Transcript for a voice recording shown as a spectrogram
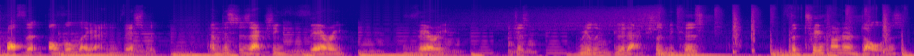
profit of the Lego investment. And this is actually very, very, just really good actually because for $200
